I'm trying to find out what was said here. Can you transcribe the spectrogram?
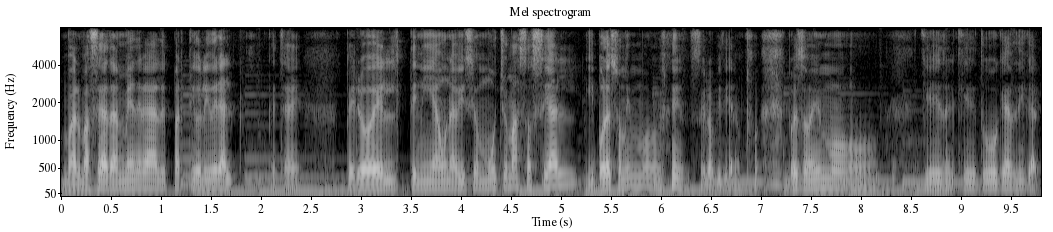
Balmaceda también era el Partido Liberal, ¿cachai? Pero él tenía una visión mucho más social y por eso mismo se lo pidieron, por eso mismo que, que tuvo que abdicar.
